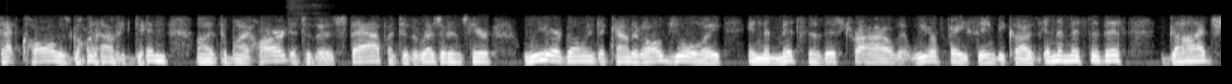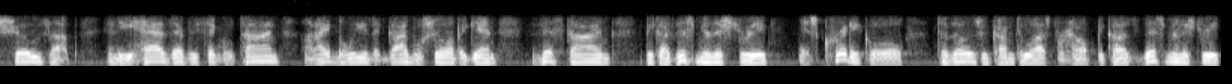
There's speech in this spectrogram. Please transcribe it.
that call has gone out again uh, to my heart and to the staff and to the residents here. We are going to count it all joy in the midst of this trial that we are facing because in the midst of this, God shows up and He has every single time. And I believe that God will show up again this time because this ministry is critical to those who come to us for help because this ministry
